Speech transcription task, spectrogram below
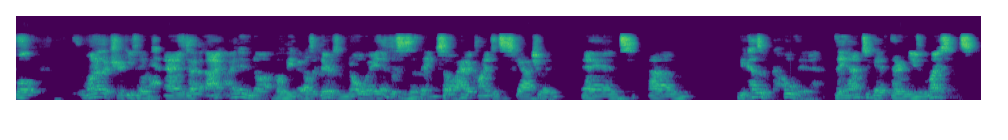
Well, one other tricky thing, and uh, I, I did not believe it. I was like, there's no way that this is a thing. So I had a client in Saskatchewan, and um, because of COVID, they had to get their new license.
